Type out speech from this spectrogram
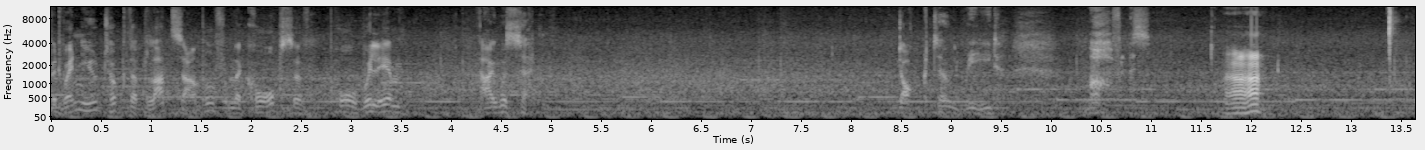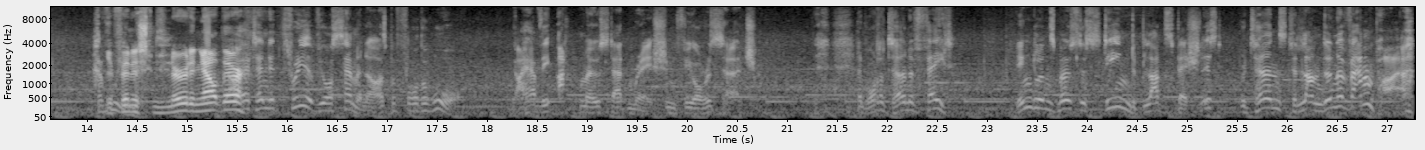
But when you took the blood sample from the corpse of poor William, I was certain. Dr. Reed. Marvelous. Uh-huh. You finished met? nerding out there? I attended three of your seminars before the war. I have the utmost admiration for your research. And what a turn of fate. England's most esteemed blood specialist returns to London a vampire.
